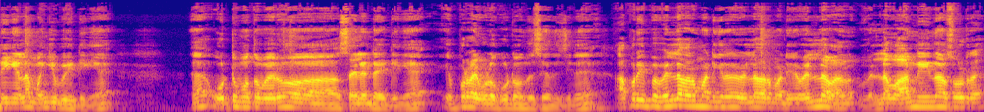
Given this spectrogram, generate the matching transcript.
நீங்கள் எல்லாம் மங்கி போயிட்டீங்க. ஒட்டுமொத்த பேரும் சைலண்ட் ஆகிட்டீங்க எப்படா இவ்வளோ கூட்டம் வந்து சேர்ந்துச்சுன்னு? அப்புறம் இப்போ வெளில வர மாட்டேங்கிறார் வெளில வர மாட்டேங்கிற வெளில வ வெளில வான்னு தான் சொல்கிறேன்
